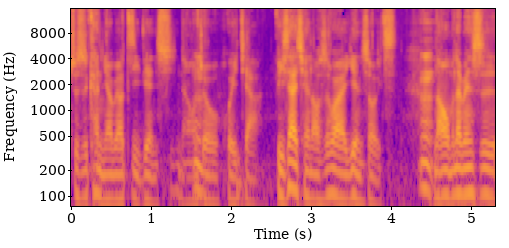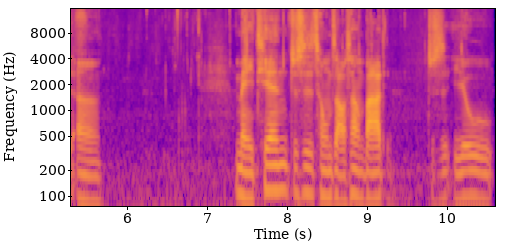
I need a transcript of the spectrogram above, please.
就是看你要不要自己练习，然后就回家。嗯、比赛前老师会来验收一次，嗯，然后我们那边是呃，每天就是从早上八点，就是一路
